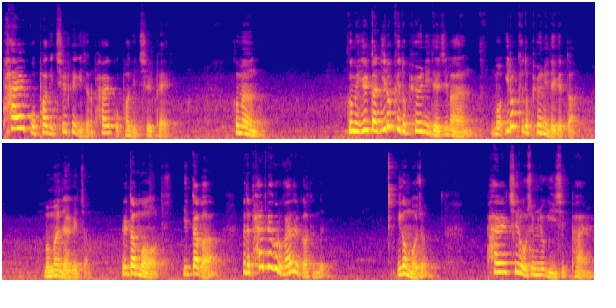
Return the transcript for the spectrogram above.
8 곱하기 7팩이잖아. 8 곱하기 7팩. 그러면 그러면 일단 이렇게도 표현이 되지만 뭐 이렇게도 표현이 되겠다. 뭔 말인지 알겠죠? 일단 뭐 이따가. 근데 8팩으로 가야 될 것 같은데? 이건 뭐죠? 8 7 56 28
